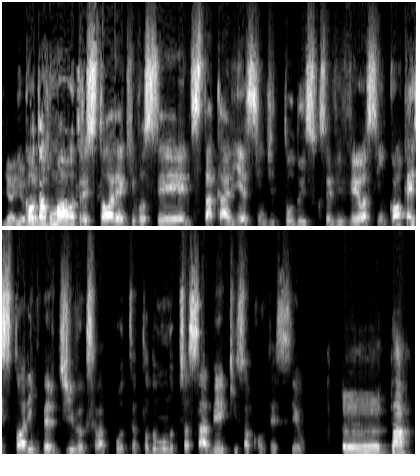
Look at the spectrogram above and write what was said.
E aí e conta tava... alguma outra história que você destacaria assim de tudo isso que você viveu, assim, qual é a história imperdível que você fala, puta, todo mundo precisa saber que isso aconteceu? Uh, tá,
